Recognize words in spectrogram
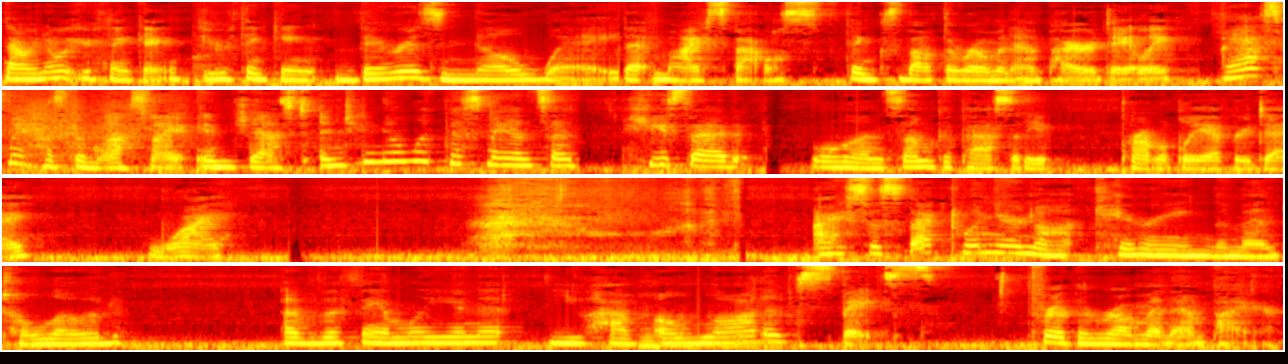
Now I know what you're thinking. You're thinking, There is no way that my spouse thinks about the Roman Empire daily. I asked my husband last night in jest, and do you know what this man said? He said, Well, in some capacity, probably every day. Why? I suspect when you're not carrying the mental load of the family unit, you have a lot of space for the Roman Empire.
